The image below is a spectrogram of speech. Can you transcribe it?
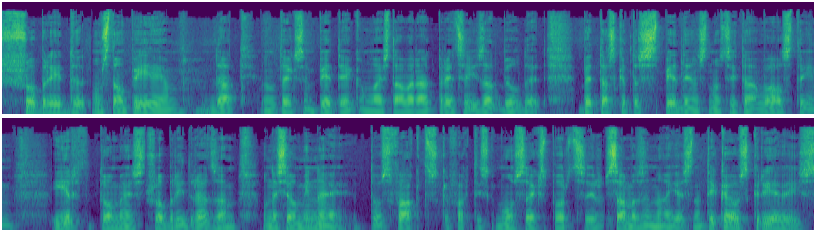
Šobrīd mums nav pieejami dati, nu, teiksim, pietiekami, lai es tā varētu precīzi atbildēt. Bet tas, ka tas spiediens no citām valstīm ir, to mēs šobrīd redzam. Un es jau minēju tos faktus, ka faktiski mūsu eksports ir samazinājies ne tikai uz Krievijas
